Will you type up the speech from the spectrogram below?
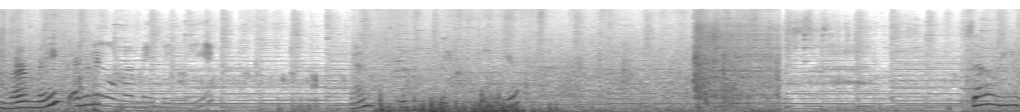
Little mermaid. Are you little mermaid baby? Yan. Here. Zoey.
